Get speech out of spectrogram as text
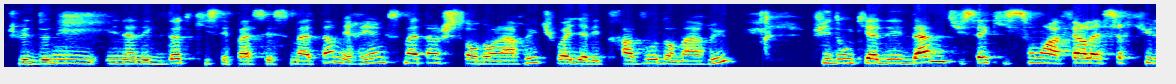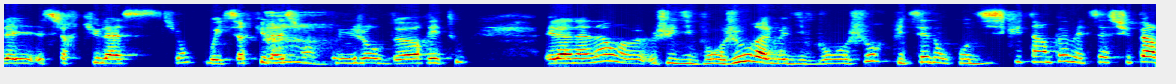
je vais te donner une, une anecdote qui s'est passée ce matin, mais rien que ce matin, je sors dans la rue, tu vois, il y a les travaux dans ma rue. Puis donc, il y a des dames, tu sais, qui sont à faire la circulation, oui, circulation ah. tous les jours dehors et tout. Et la nana, euh, je lui dis bonjour, elle me dit bonjour. Puis tu sais, donc on discute un peu, mais tu sais, super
